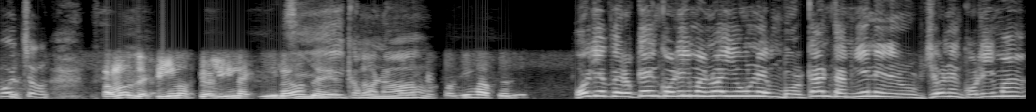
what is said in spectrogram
Poncho. Somos vecinos, Piolín, aquí, ¿no? Sí, De- cómo no. Colima. Oye, ¿pero qué en Colima? ¿No hay un volcán también en erupción en Colima?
